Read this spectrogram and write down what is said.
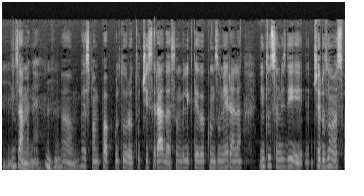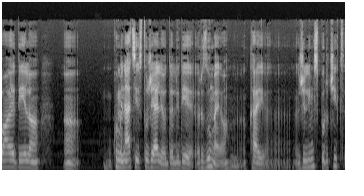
Za mene. Uh -huh. um, jaz imam pop kulturo, tudi če se rada, sem veliko tega konzumirala. In tu se mi zdi, če razumem svoje delo, uh, v kombinaciji s to željo, da ljudje razumejo, kaj uh, želim sporočiti,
